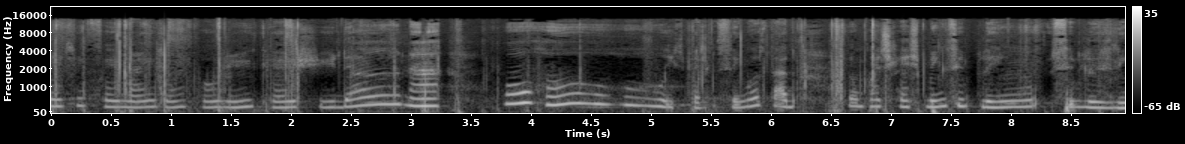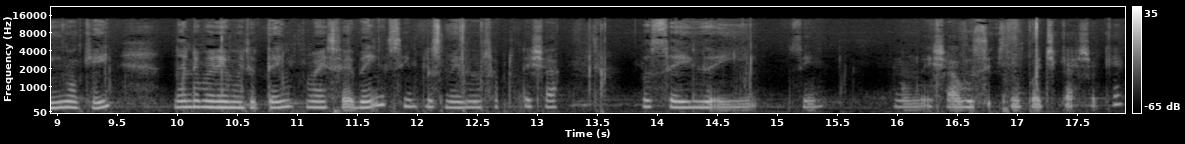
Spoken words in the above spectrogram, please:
Esse foi mais um podcast da Ana. Uhul! Espero que vocês tenham gostado. Foi um podcast bem simplinho, simplesinho, ok? Não demorei muito tempo, mas foi bem simples mesmo, só pra deixar vocês aí, sim, não deixar vocês sem podcast, ok?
